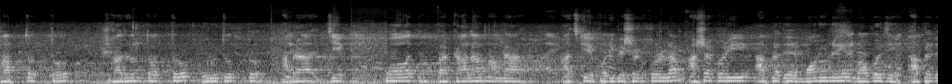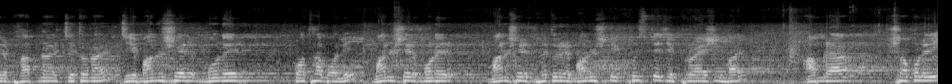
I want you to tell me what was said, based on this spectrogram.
ভাবতত্ত্ব সাধন তত্ত্ব গুরুতত্ত্ব, আমরা যে পদ বা কালাম আমরা আজকে পরিবেশন করলাম, আশা করি আপনাদের মননে, মগজে, আপনাদের ভাবনার চেতনায় যে মানুষের মনের কথা বলে, মানুষের মনের মানুষের ভেতরের মানুষকে খুঁজতে যে প্রয়াসী হয়, আমরা সকলেই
